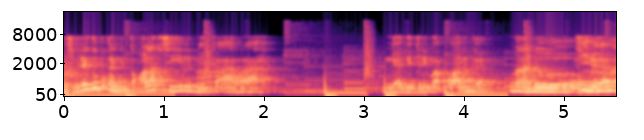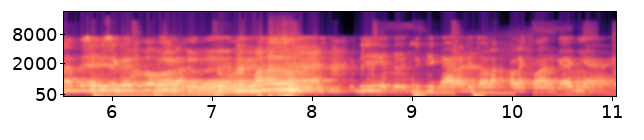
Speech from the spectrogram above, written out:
sebenarnya gue bukan ditolak sih lebih ke arah nggak diterima keluarga. Waduh Gila, ya, serius iya. gue gue orang. Lu mana lu? di lebih ke arah ditolak oleh keluarganya.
